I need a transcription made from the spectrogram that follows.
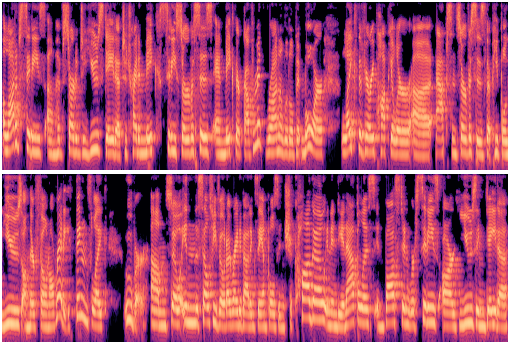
A lot of cities um, have started to use data to try to make city services and make their government run a little bit more like the very popular uh, apps and services that people use on their phone already. Things like Uber. Um, so in the selfie vote, I write about examples in Chicago, in Indianapolis, in Boston, where cities are using data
